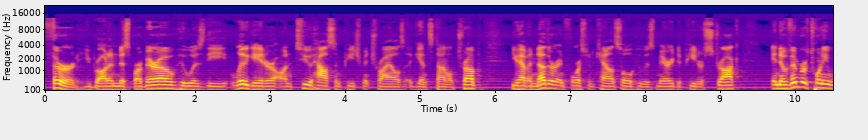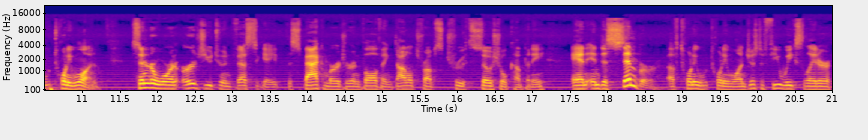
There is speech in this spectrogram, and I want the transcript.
Third, you brought in Ms. Barbero, who was the litigator on two House impeachment trials against Donald Trump. You have another enforcement counsel who is married to Peter Strzok. In November of 2021, Senator Warren urged you to investigate the SPAC merger involving Donald Trump's Truth Social company. And in December of 2021, just a few weeks later,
